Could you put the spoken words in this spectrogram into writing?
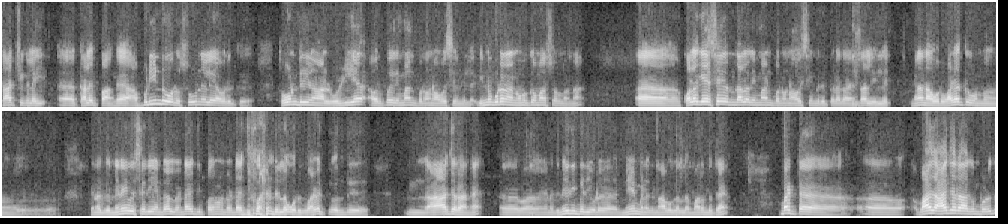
சாட்சிகளை கலைப்பாங்க. அப்படின்ற ஒரு சூழ்நிலை அவருக்கு தோன்றினால் ஒழிய அவர் போய் ரிமாண்ட் பண்ணணும்னு அவசியம் இல்லை. இன்னும் கூட நான் நுணுக்கமாக சொல்லணும்னா கொலை கேஸே இருந்தாலும் ரிமாண்ட் பண்ணணும்னு அவசியம் இருக்கிறதா என்றால் இல்லை. ஏன்னா நான் ஒரு வழக்கு ஒன்று எனக்கு நினைவு சரி என்றால் ரெண்டாயிரத்தி பதினொன்று ரெண்டாயிரத்தி பன்னெண்டில் ஒரு வழக்கு வந்து ஆஜரானேன். எனக்கு நீதிபதியோட நேம் எனக்கு ஞாபகம் இல்லை மறந்துட்டேன். பட் uh, uh, ஆஜராகும் பொழுது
